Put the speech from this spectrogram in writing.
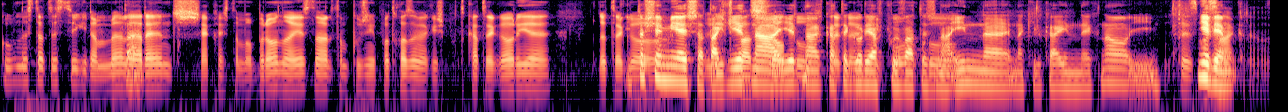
główne statystyki, tam mele, tak. ręcz, jakaś tam obrona jest, no ale tam później podchodzą jakieś podkategorie, do tego I to się miesza, tak, jedna, jedna kategoria wpływa też na inne, na kilka innych, no i to jest nie masakra. wiem.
